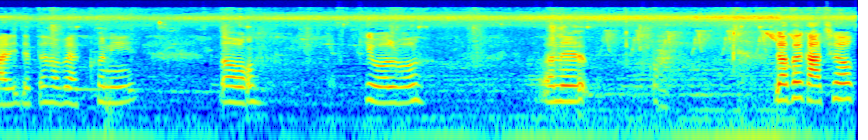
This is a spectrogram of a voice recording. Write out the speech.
বাড়ি যেতে হবে এক্ষুনি। তো কি বলব? মানে যতই কাছে হোক,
